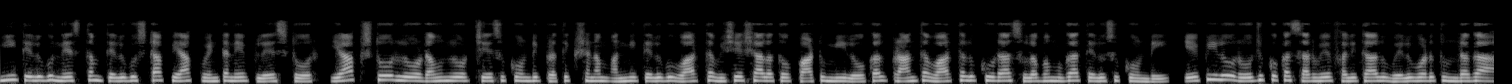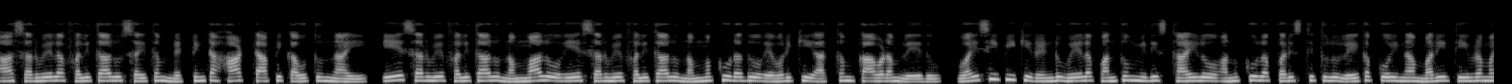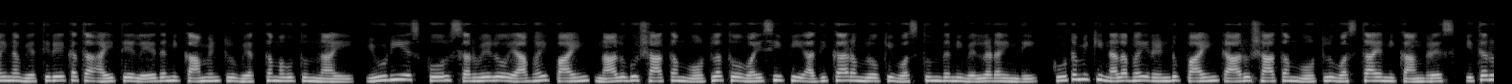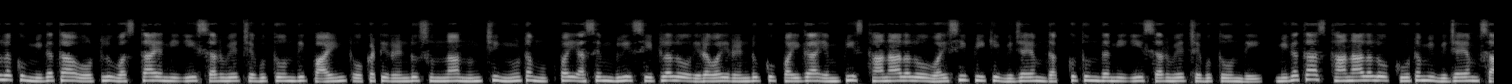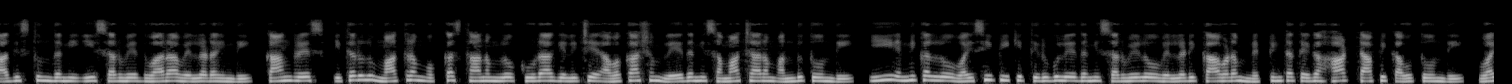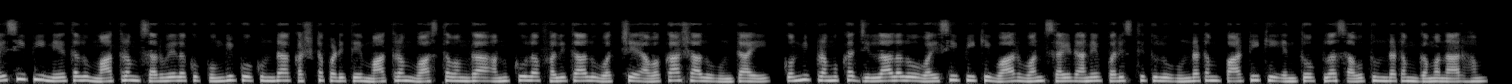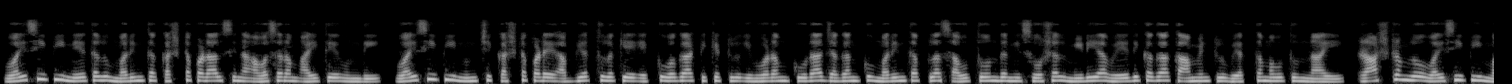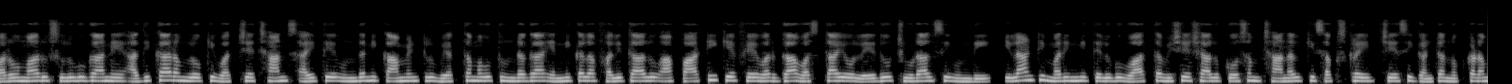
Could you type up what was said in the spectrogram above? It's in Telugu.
మీ తెలుగు నేస్తం తెలుగు స్టాప్ యాప్ వెంటనే ప్లే స్టోర్ యాప్ స్టోర్లో డౌన్లోడ్ చేసుకోండి. ప్రతిక్షణం అన్ని తెలుగు వార్త విశేషాలతో పాటు మీ లోకల్ ప్రాంత వార్తలు కూడా సులభముగా తెలుసుకోండి. ఏపీలో రోజుకొక సర్వే ఫలితాలు వెలువడుతుండగా ఆ సర్వేల ఫలితాలు సైతం నెట్టింట హాట్ టాపిక్ అవుతున్నాయి. ఏ సర్వే ఫలితాలు నమ్మాలో ఏ సర్వే ఫలితాలు నమ్మకూడదో ఎవరికీ అర్థం కావడం లేదు. వైసీపీకి రెండు వేల పంతొమ్మిది స్థాయిలో అనుకూల పరిస్థితులు లేకపోయినా మరీ తీవ్రమైన వ్యతిరేకత అయితే లేదని కామెంట్లు వ్యక్తమవుతున్నాయి. యూడీఎస్ పోల్ సర్వేలో యాభై పాయింట్ నాలుగు శాతం ఓట్లతో వైసీపీ అధికారంలోకి వస్తుందని వెల్లడైంది. కూటమికి నలభై రెండు పాయింట్ ఆరు శాతం ఓట్లు వస్తాయని కాంగ్రెస్ ఇతరులకు మిగతా ఓట్లు వస్తాయని ఈ సర్వే చెబుతోంది. పాయింట్ ఒకటి రెండు సున్నా నుంచి నూట ముప్పై అసెంబ్లీ సీట్లలో ఇరవై రెండుకు పైగా ఎంపీ స్థానాలలో వైసీపీకి విజయం దక్కుతుందని ఈ సర్వే చెబుతోంది. మిగతా స్థానాలలో కూటమి విజయం సాధిస్తుందని ఈ సర్వే ద్వారా వెల్లడైంది. కాంగ్రెస్ ఇతరులు మాత్రం ఒక్క స్థానంలో కూడా గెలిచే అవకాశం లేదని సమాచారం అందుతోంది. ఈ ఎన్నికల్లో వైసీపీకి తిరుగులేదని సర్వేలో వెల్లడి కావడం నెట్టింట తెగ హాట్ టాపిక్ అవుతోంది. వైసీపీ నేతలు మాత్రం సర్వేలకు పొంగిపోకుండా కష్టపడితే మాత్రం వాస్తవంగా అనుకూల ఫలితాలు వచ్చే అవకాశాలు ఉంటాయి. కొన్ని ప్రముఖ జిల్లాలలో వైసీపీకి వార్ వన్ సైడ్ అనే పరిస్థితులు ఉండటం పార్టీకి ఎంతో ప్లస్ అవుతుండటం గమనార్హం. వైసీపీ నేతలు మరింత కష్టపడాల్సిన అవసరం అయితే ఉంది. వైసీపీ నుంచి కష్టపడే అభ్యర్థులకే ఎక్కువగా టికెట్లు ఇవ్వడం కూడా జగన్కు మరింత ప్లస్ అవుతోందని సోషల్ మీడియా వేదికగా కామెంట్లు వ్యక్తమవుతున్నాయి. రాష్ట్రంలో వైసీపీ మరోమారు సులువుగానే అధికారంలోకి వచ్చే ఛాన్స్ అయితే ఉందని కామెంట్లు వ్యక్తమవుతుండగా ఎన్నికల ఫలితాలు ఆ పార్టీకే ఫేవర్గా వస్తాయో లేదో చూడాల్సి ఉంది. ఇలాంటి మరిన్ని తెలుగు వార్త విశేషాలు కోసం ఛానల్కి సబ్స్క్రైబ్ చేసి గంట నొక్కడం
